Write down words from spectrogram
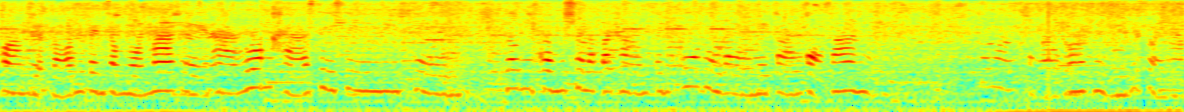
ความเดือดร้อนเป็นจำนวนมากเลยนะคะร่วมขา CCVK โดยมีกรมชลประทานเป็นผู้ดูแลในการก่อสร้างข้างล่างของเราก็จะมีที่สวยงาม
